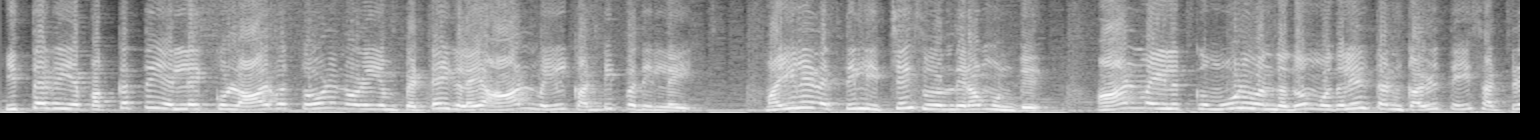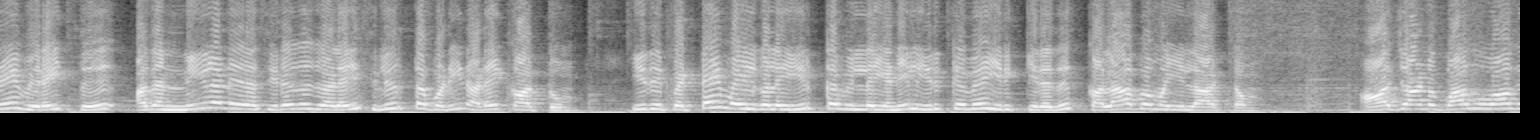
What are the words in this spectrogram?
இத்தகைய பக்கத்து எல்லைக்குள் ஆர்வத்தோடு நுழையும் பெட்டைகளை ஆண் மயில் கண்டிப்பதில்லை. மயிலினத்தில் இச்சை சுதந்திரம் உண்டு. ஆண் மயிலுக்கு மூடு வந்ததும் முதலில் தன் கழுத்தை சற்றே விரைத்து அதன் நீல நிற சிறகுகளை சிலிர்த்தபடி நடை காட்டும். இது பெட்டை மயில்களை ஈர்க்கவில்லை எனில் இருக்கவே இருக்கிறது கலாப மயிலாட்டம். ஆஜானு பாகுவாக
